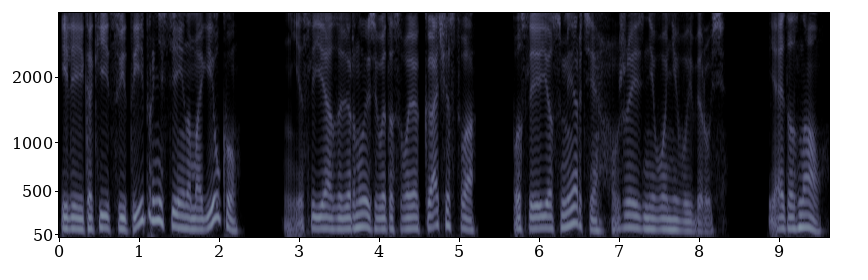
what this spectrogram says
Или какие цветы принести ей на могилку? Если я завернусь в это свое качество, после ее смерти уже из него не выберусь. Я это знал.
